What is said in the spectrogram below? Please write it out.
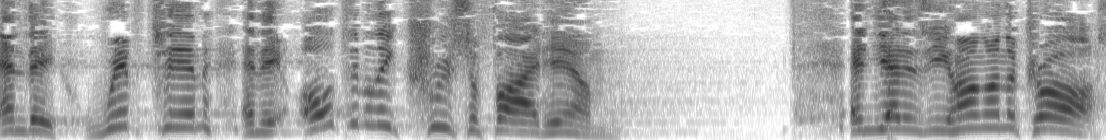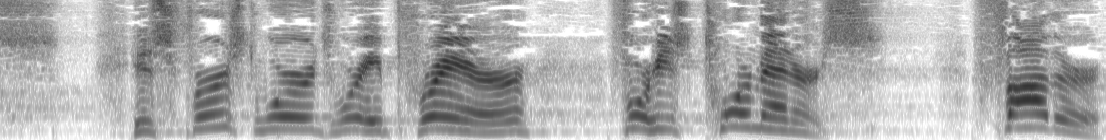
and they whipped him and they ultimately crucified him. And yet as he hung on the cross, his first words were a prayer for his tormentors. Father,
